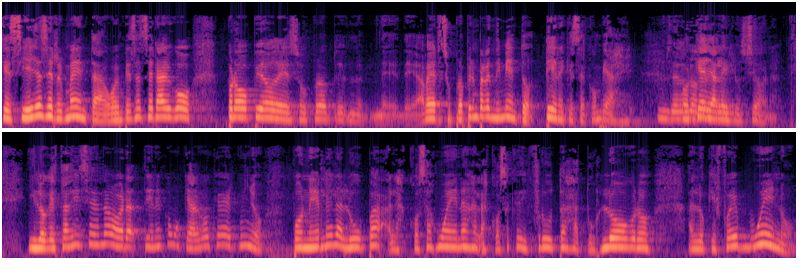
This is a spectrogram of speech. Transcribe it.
que si ella se reinventa o empieza a hacer algo propio de su propio, de, de- a ver, su propio emprendimiento, tiene que ser con viaje, De porque ella le ilusiona. Y lo que estás diciendo ahora tiene como que algo que ver, cuño, ponerle la lupa a las cosas buenas, a las cosas que disfrutas, a tus logros, a lo que fue bueno,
